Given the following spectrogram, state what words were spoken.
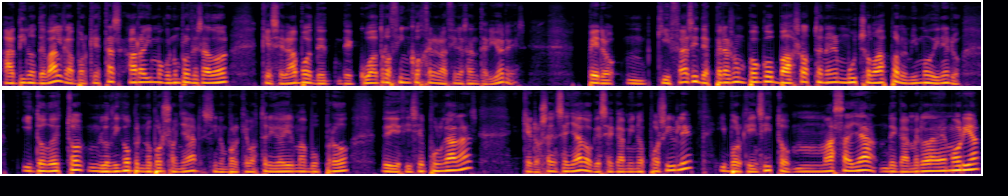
a ti no te valga, porque estás ahora mismo con un procesador que será pues, de, de 4 o 5 generaciones anteriores pero mm, quizás si te esperas un poco vas a obtener mucho más por el mismo dinero. Y todo esto lo digo pero no por soñar, sino porque hemos tenido ahí el MacBook Pro de 16 pulgadas que nos ha enseñado que ese camino es posible y porque, insisto, más allá de cambiar la memoria,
